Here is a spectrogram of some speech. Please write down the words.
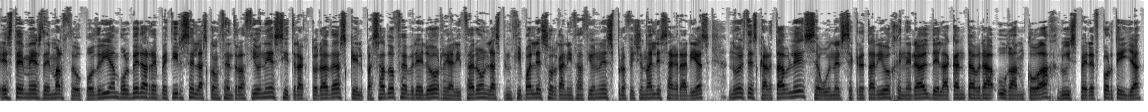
Este mes de marzo podrían volver a repetirse las concentraciones y tractoradas que el pasado febrero realizaron las principales organizaciones profesionales agrarias. No es descartable, según el secretario general de la cántabra UGAM COAG, Luis Pérez Portilla,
